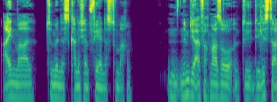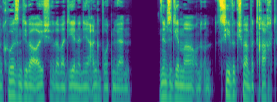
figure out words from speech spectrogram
einmal Zumindest kann ich empfehlen, das zu machen. Nimm dir einfach mal so die, die Liste an Kursen, die bei euch oder bei dir in der Nähe angeboten werden. Nimm sie dir mal und, und zieh wirklich mal in Betracht,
